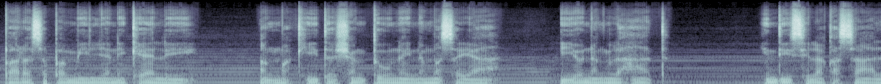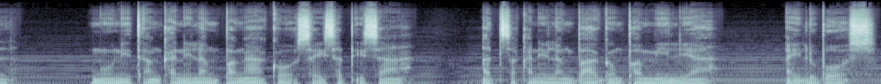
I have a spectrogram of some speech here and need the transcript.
Para sa pamilya ni Kelly, ang makita siyang tunay na masaya, iyon ang lahat. Hindi sila kasal, ngunit ang kanilang pangako sa isa't isa at sa kanilang bagong pamilya ay lubos.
